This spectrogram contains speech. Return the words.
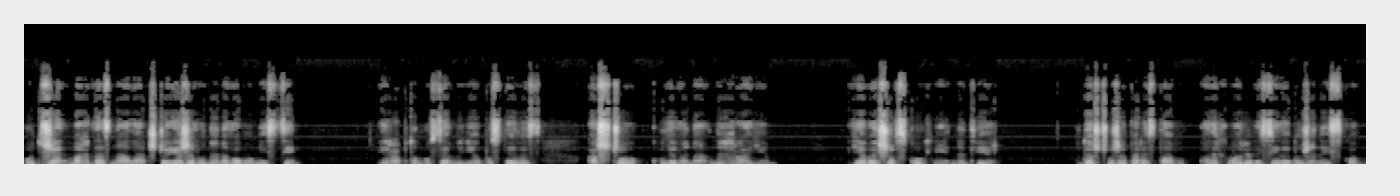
Отже, Магда знала, що я живу на новому місці. І раптом усе в мені опустилось. А що, коли вона не грає? Я вийшов з кухні на двір. Дощ уже перестав, але хмари висіли дуже низько.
